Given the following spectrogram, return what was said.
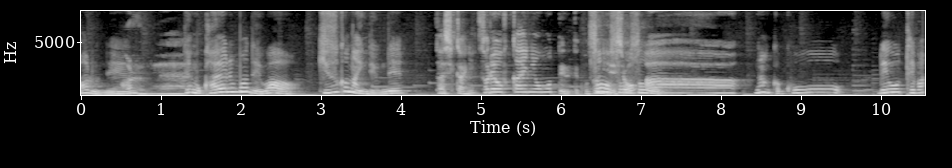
あるね。ーあるね。でも変えるまでは気づかないんだよね。確かに。それを不快に思ってるってことにでしょ？そうそうそうあなんかこれを手放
